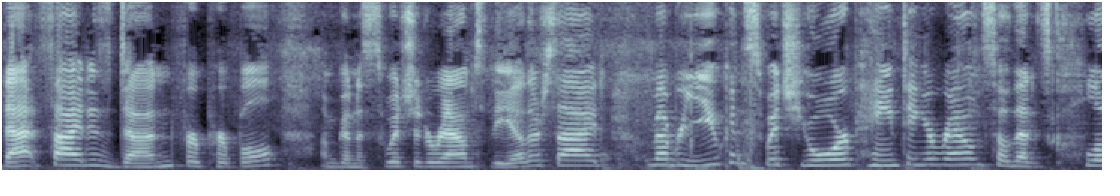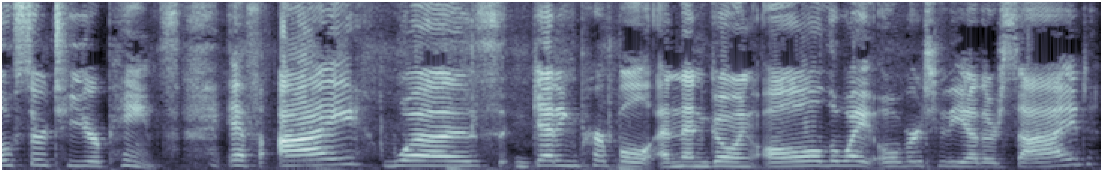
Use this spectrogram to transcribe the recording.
that side is done for purple. I'm gonna switch it around to the other side. Remember, you can switch your painting around so that it's closer to your paints. If I was getting purple and then going all the way over to the other side,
